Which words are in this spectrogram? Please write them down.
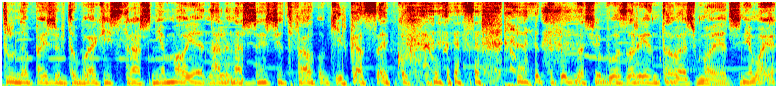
trudno powiedzieć, żeby to było jakieś strasznie moje, no ale na szczęście trwało kilka sekund. Trudno się było zorientować, moje czy nie moje,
